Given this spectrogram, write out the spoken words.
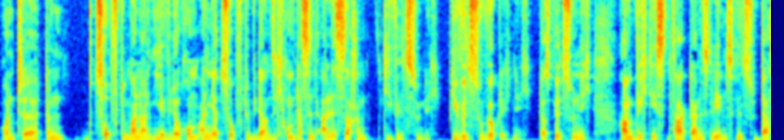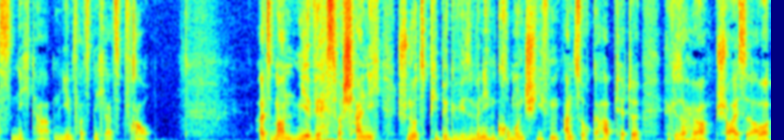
Und äh, dann zupfte man an ihr wieder rum, Anja zupfte wieder an sich rum. Das sind alles Sachen, die willst du nicht. Die willst du wirklich nicht. Das willst du nicht. Am wichtigsten Tag deines Lebens willst du das nicht haben. Jedenfalls nicht als Frau. Als Mann, mir wäre es wahrscheinlich Schnurzpiepe gewesen. Wenn ich einen krummen und schiefen Anzug gehabt hätte, hätte ich gesagt, ja, scheiße, aber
